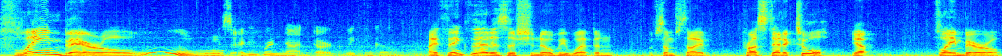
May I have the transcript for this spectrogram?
Flame barrel. Ooh. Is there anywhere not dark we can go? I think that is a shinobi weapon of some type. Prosthetic tool. Yep. Flame barrel.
